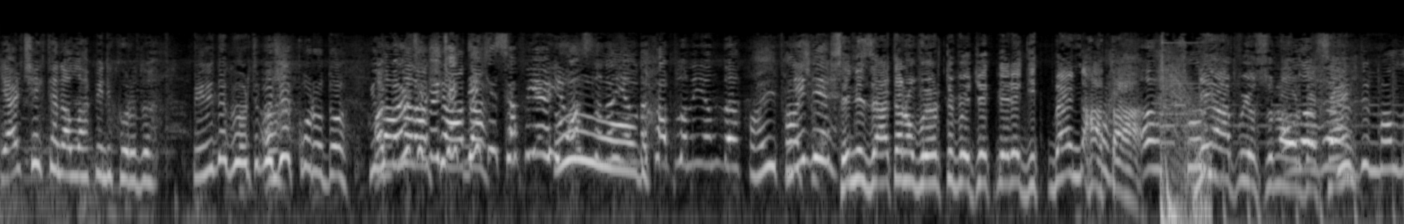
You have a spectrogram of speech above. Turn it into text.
Gerçekten Allah beni korudu. Beni de börtü böcek korudu. Ay Yılanlar börtü böcek aşağıda. değil ki Safiye Oo. aslanın yanında, kaplanın yanında. Ay parça. Nedir? Senin zaten o börtü böceklere gitmen hata. Ah, ne yapıyorsun orada Allah'ım. sen? Öldüm vallahi.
